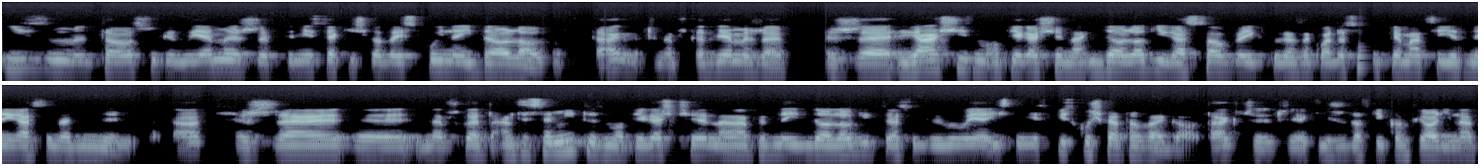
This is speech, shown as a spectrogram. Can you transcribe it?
izm, to sugerujemy, że w tym jest jakiś rodzaj spójnej ideologii, tak? Czy na przykład wiemy, że, że rasizm opiera się na ideologii rasowej, która zakłada supremację jednej rasy nad innymi, tak? Że y, na przykład antysemityzm opiera się na pewnej ideologii, która sugeruje istnienie spisku światowego, tak? Czy, czy jakiejś żydowskiej kontroli nad,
